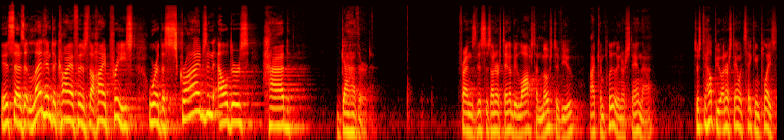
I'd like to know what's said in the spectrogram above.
It says, It led him to Caiaphas the high priest, where the scribes and elders had gathered. Friends, this is understandably lost on most of you. I completely understand that. Just to help you understand what's taking place,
